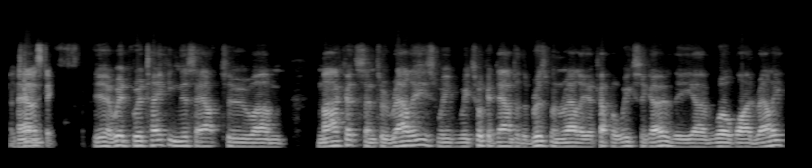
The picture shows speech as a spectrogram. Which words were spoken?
Fantastic. Yeah, we're, we're taking this out to um, markets and to rallies. We, we took it down to the Brisbane rally a couple of weeks ago, the uh, worldwide rally,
